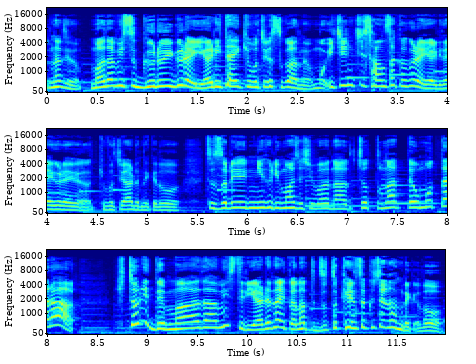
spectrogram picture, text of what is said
なんていうのマダミス狂いぐらいやりたい気持ちがすごいあるのよ。もう1日3作ぐらいやりたいぐらいの気持ちがあるんだけどちょっとそれに振り回してしまうなちょっとなって思ったら一人でマーダーミステリーやれないかなってずっと検索してたんだけど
